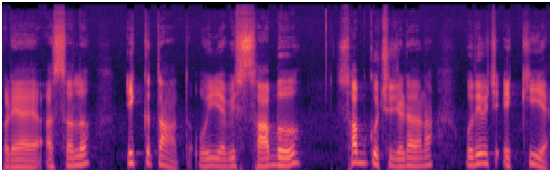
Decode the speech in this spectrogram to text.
ਪੜਿਆ ਹੈ, ਅਸਲ ਇੱਕ ਧਾਤ, ਉਹੀ ਹੈ ਵੀ ਸਭ ਸਭ ਕੁਝ ਜਿਹੜਾ ਨਾ, ਉਹਦੇ ਵਿੱਚ ਇੱਕ ਹੀ ਹੈ।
